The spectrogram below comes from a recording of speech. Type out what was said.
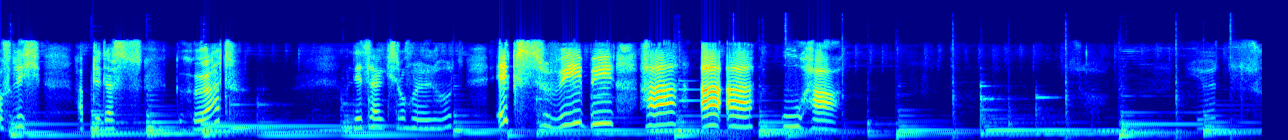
Hoffentlich habt ihr das gehört. Und jetzt sage ich noch mal laut. X W B H A A U H. So. Jetzt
